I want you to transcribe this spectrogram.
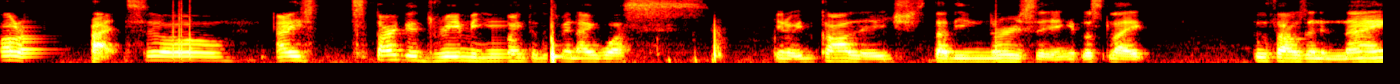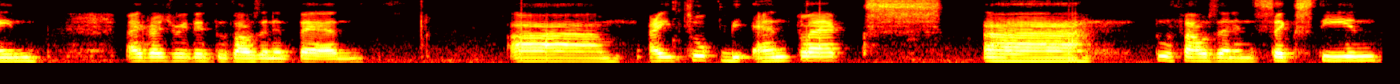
All right. So I started dreaming going to this when I was, you know, in college studying nursing. It was like 2009. I graduated 2010. Um, I took the NCLEX uh, 2016.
